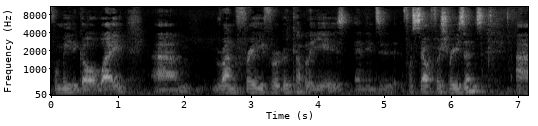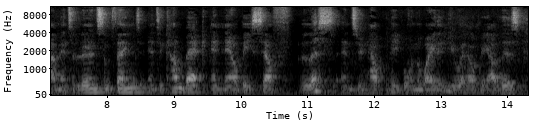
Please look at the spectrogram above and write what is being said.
for me to go away, um, run free for a good couple of years, and then to, for selfish reasons, um, and to learn some things, and to come back and now be selfless and to help people in the way that you were helping others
